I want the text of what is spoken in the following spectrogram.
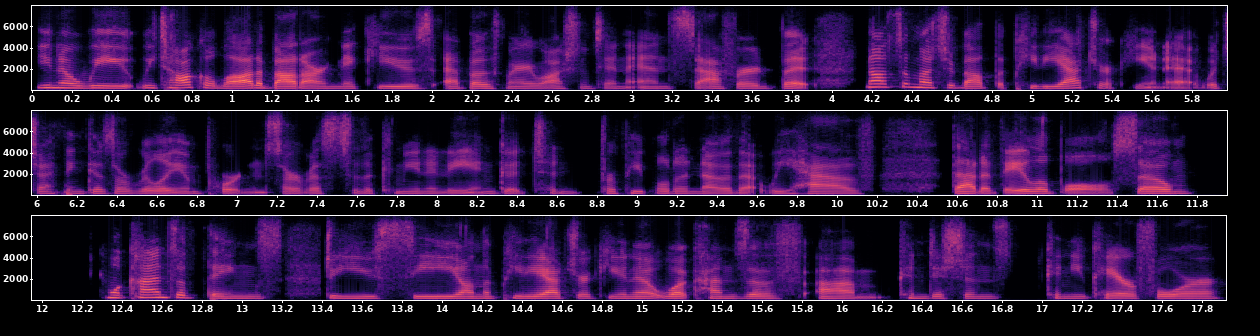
you know, we we talk a lot about our NICUs at both Mary Washington and Stafford, but not so much about the pediatric unit, which I think is a really important service to the community and good to for people to know that we have that available. So what kinds of things do you see on the pediatric unit? What kinds of um, conditions can you care for?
